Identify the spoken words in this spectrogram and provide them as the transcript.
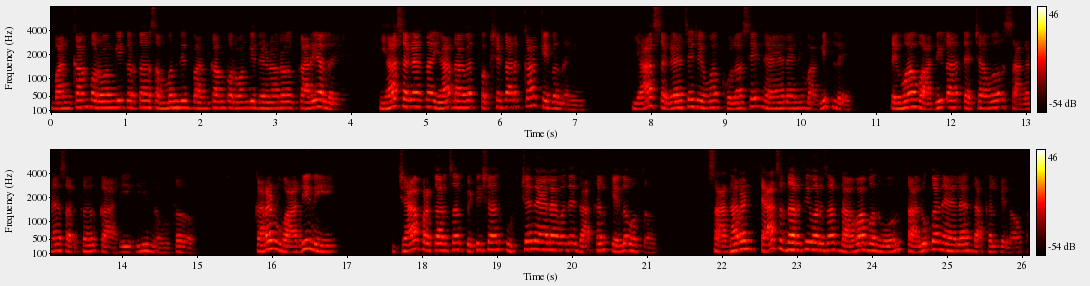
बांधकाम परवानगी करता संबंधित बांधकाम परवानगी देणारं कार्यालय ह्या सगळ्यांना या दाव्यात पक्षकार का केलं नाही? या सगळ्याचे जेव्हा खुलासे न्यायालयाने मागितले तेव्हा वादीला त्याच्यावर सांगण्यासारखं काहीही नव्हतं. कारण वादीने ज्या प्रकारचं पिटिशन उच्च न्यायालयामध्ये दाखल केलं होतं साधारण त्याच धर्तीवरचा दावा बनवून तालुका न्यायालयात दाखल केला होता.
